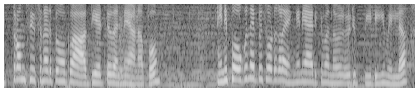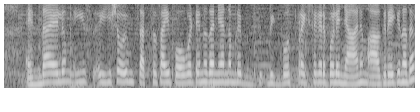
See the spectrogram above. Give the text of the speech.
ഇത്രയും സീസൺ എടുത്ത് നോക്കുക ആദ്യമായിട്ട് തന്നെയാണ്. അപ്പോൾ ഇനി പോകുന്ന എപ്പിസോഡുകൾ എങ്ങനെയായിരിക്കും എന്ന ഒരു പിടിയുമില്ല. എന്തായാലും ഈ ഈ ഷോയും സക്സസ് ആയി പോകട്ടെ എന്ന് തന്നെയാണ് നമ്മുടെ ബിഗ് ബോസ് പ്രേക്ഷകരെ പോലെ ഞാനും ആഗ്രഹിക്കുന്നത്.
